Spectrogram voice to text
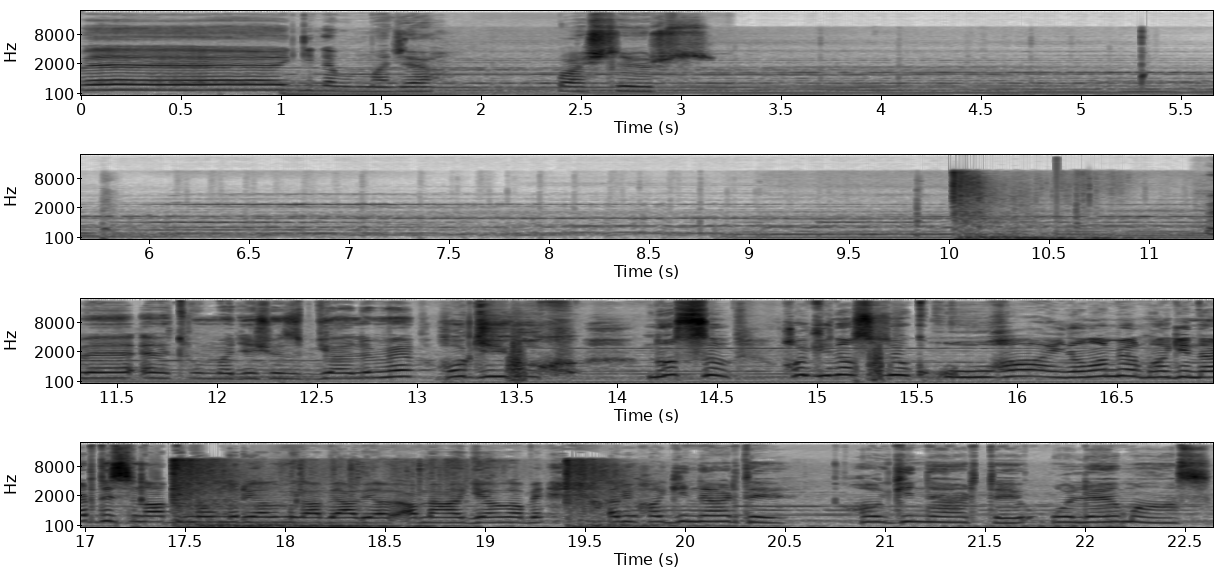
Ve yine bulmaca. Başlıyoruz. Ve evet bulmaca çözüp geldim ve Hagi yok. Nasıl? Hagi nasıl yok? Oha inanamıyorum. Hagi neredesin abi? Ne olur yardım et abi abi abi, abi Hagi yok abi. Abi Hagi nerede? Hagi nerede? Olamaz.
